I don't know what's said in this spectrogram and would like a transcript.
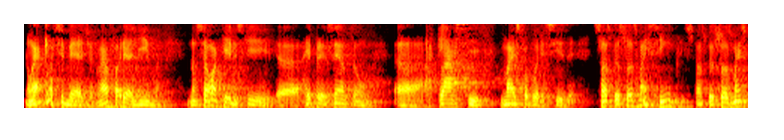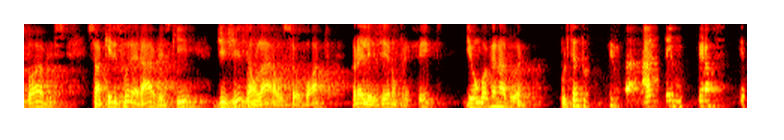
Não é a classe média, não é a Faria Lima, não são aqueles que uh, representam uh, a classe mais favorecida. São as pessoas mais simples, são as pessoas mais pobres, são aqueles vulneráveis que digitam lá o seu voto para eleger um prefeito e um governador. Portanto, viva a democracia.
